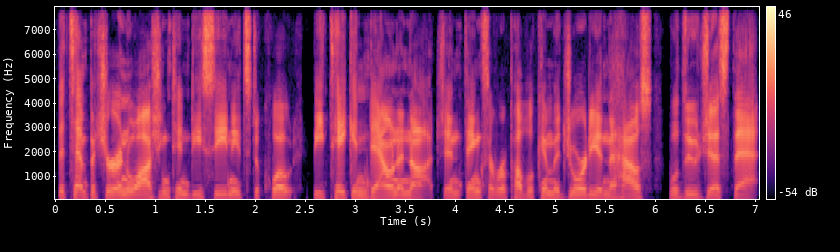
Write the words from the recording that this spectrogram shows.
the temperature in Washington, D.C. needs to, quote, be taken down a notch and thinks a Republican majority in the House will do just that.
